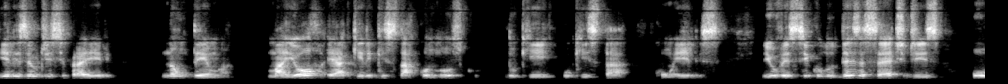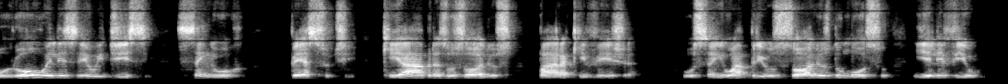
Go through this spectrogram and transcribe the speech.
E Eliseu disse para ele: Não tema, maior é aquele que está conosco do que o que está com eles. E o versículo 17 diz: orou Eliseu e disse: Senhor, peço-te que abras os olhos para que veja. O Senhor abriu os olhos do moço e ele viu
